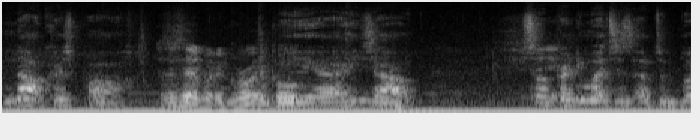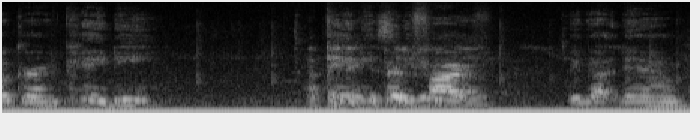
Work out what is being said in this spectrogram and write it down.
No, Chris Paul. As I said, with a growing pool. Yeah, he's out. So Shit. pretty much it's up to Booker and KD. I think they KD can still 35. done. They goddamn.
